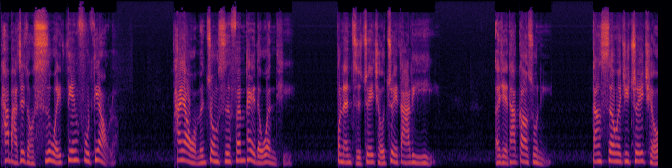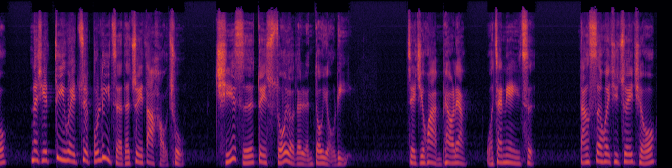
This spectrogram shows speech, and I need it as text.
他把这种思维颠覆掉了。他要我们重视分配的问题，不能只追求最大利益，而且他告诉你，当社会去追求。那些地位最不利者的最大好处，其实对所有的人都有利。这句话很漂亮，我再念一次：当社会去追求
